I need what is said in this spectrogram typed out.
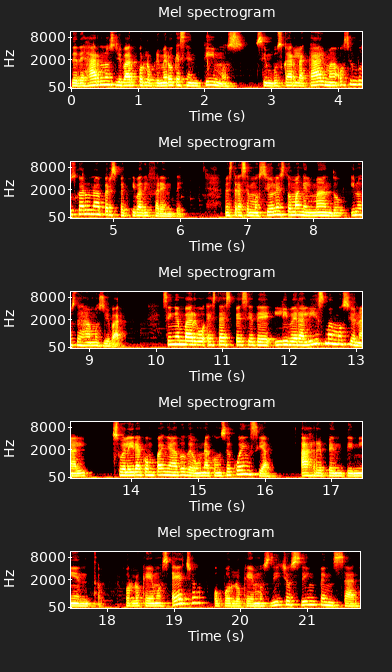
de dejarnos llevar por lo primero que sentimos, sin buscar la calma o sin buscar una perspectiva diferente. Nuestras emociones toman el mando y nos dejamos llevar. Sin embargo, esta especie de liberalismo emocional suele ir acompañado de una consecuencia, arrepentimiento por lo que hemos hecho o por lo que hemos dicho sin pensar.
